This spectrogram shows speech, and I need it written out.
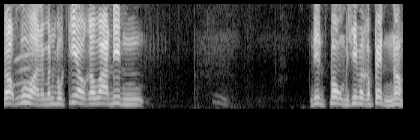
ดอกบัวเนี่ยมันบ่เกี่ยวกับว่าดิน ดินโป่งไม่ใช่มันก็เป็นเนาะ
